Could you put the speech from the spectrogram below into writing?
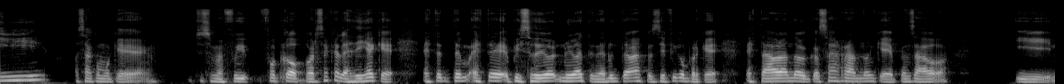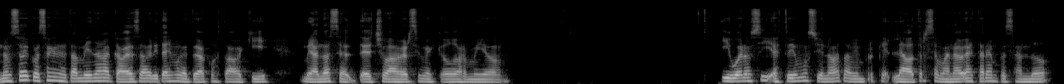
Y, o sea, como que yo se me fui foco. Por eso es que les dije que este, este episodio no iba a tener un tema específico porque estaba hablando de cosas random que he pensado. Y no sé, cosas que se están viendo en la cabeza ahorita mismo que estoy acostado aquí mirando hacia el techo a ver si me quedo dormido. Y bueno, sí, estoy emocionado también porque la otra semana voy a estar empezando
